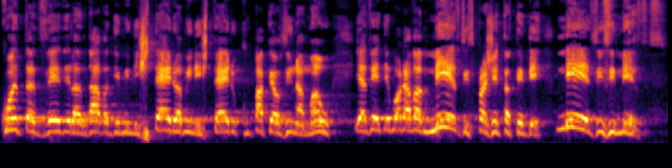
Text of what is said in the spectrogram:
Quantas vezes ele andava de ministério a ministério com papelzinho na mão e às vezes demorava meses para a gente atender meses e meses.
